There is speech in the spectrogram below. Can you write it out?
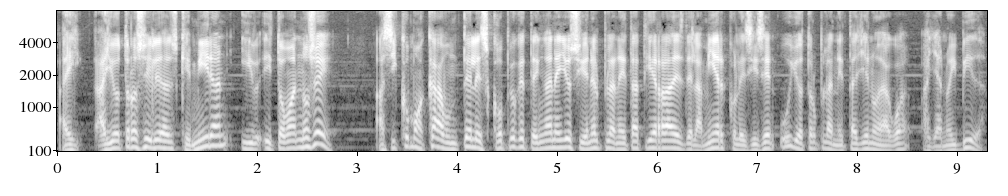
hay, hay otros civilizaciones que miran y, y toman, no sé, así como acá, un telescopio que tengan ellos y ven el planeta Tierra desde la miércoles y dicen, uy, otro planeta lleno de agua, allá no hay vida.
